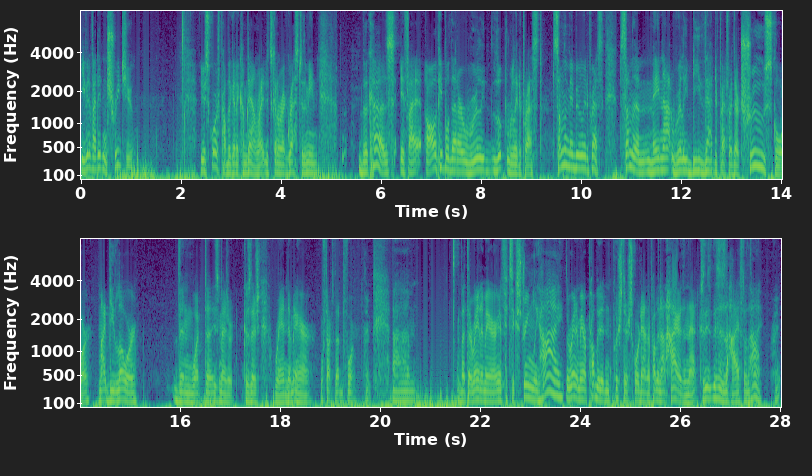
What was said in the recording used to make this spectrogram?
Even if I didn't treat you, your score is probably going to come down, right? It's going to regress to the mean because if I all the people that are really looked really depressed, some of them may be really depressed. Some of them may not really be that depressed. Right? Their true score might be lower than what uh, is measured because there's random error. We've talked about that before. Um, but the random error, if it's extremely high, the random error probably didn't push their score down. They're probably not higher than that because this is the highest of the high, right?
